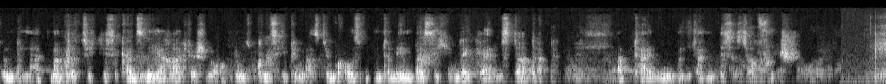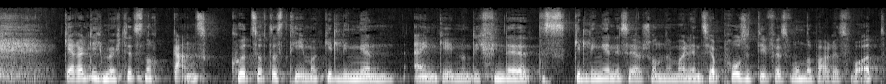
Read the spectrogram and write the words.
Und dann hat man plötzlich diese ganzen hierarchischen Ordnungsprinzipien aus dem großen Unternehmen bei sich in der kleinen Start-up-Abteilung. Und dann ist es auch futsch. Gerald, ich möchte jetzt noch ganz kurz auf das Thema Gelingen eingehen. Und ich finde, das Gelingen ist ja schon einmal ein sehr positives, wunderbares Wort.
